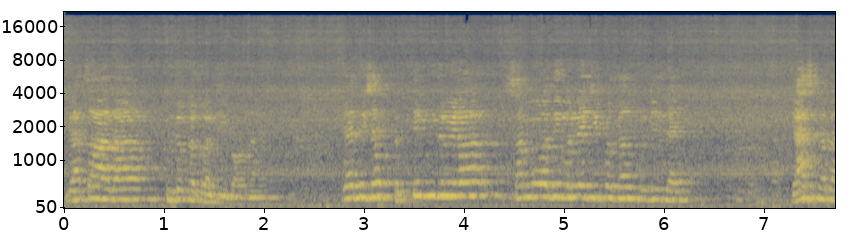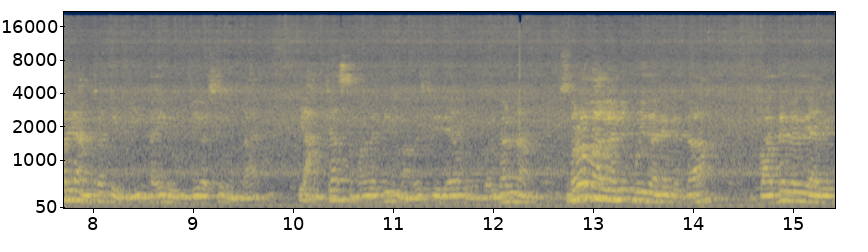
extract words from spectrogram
याचा आधार पृथकत्वाची भावना आहे. या देशात प्रत्येक विद्रोहीला साम्यवादी म्हणण्याची प्रथा प्रचलित आहे. त्याच प्रकारे आमच्यापैकी काही लोक जे असे म्हणतात की आमच्या समाजातील मागासलेल्या वर्गांना सरळ मार्गाने पुढे जाण्याकरिता बाध्य द्यावे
